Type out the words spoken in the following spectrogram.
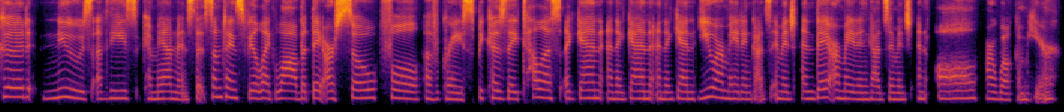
good news of these commandments that sometimes feel like law, but they are so full of grace because they tell us again and again and again, you are made in God's image and they are made in God's image, and all are welcome here.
